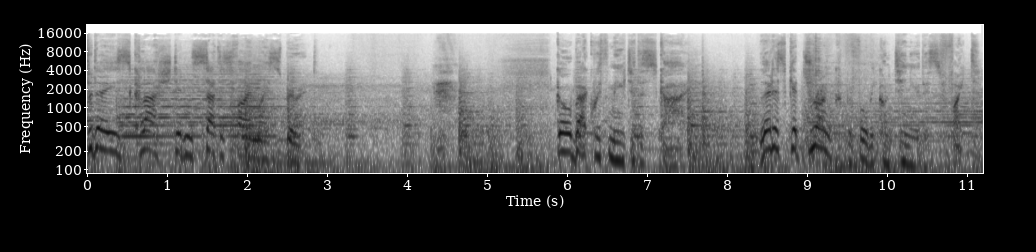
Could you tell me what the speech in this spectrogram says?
Today's clash didn't satisfy my spirit. Go back with me to the sky. Let us get drunk before we continue this fight.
